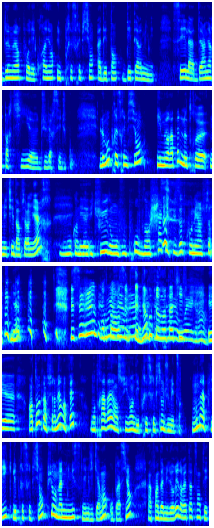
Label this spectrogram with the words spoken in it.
demeure pour les croyants une prescription à des temps déterminés. C'est la dernière partie euh, du verset du coup. Le mot prescription, il me rappelle notre métier d'infirmière. Bon, comme Et- d'habitude, on vous prouve dans chaque épisode qu'on est infirmière. Mais c'est réel pourtant, Oui, c'est bien représentatif. vrai, ouais, grave. Et euh, en tant qu'infirmière, en fait, on travaille en suivant des prescriptions du médecin. On applique les prescriptions, puis on administre les médicaments aux patients afin d'améliorer leur état de santé.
